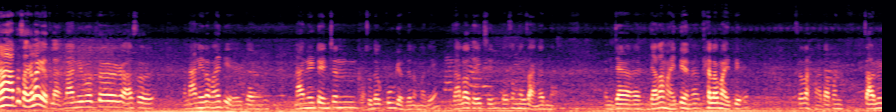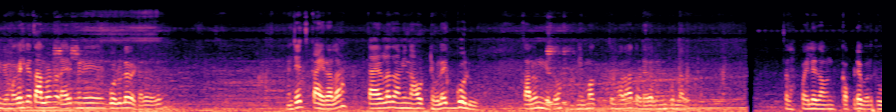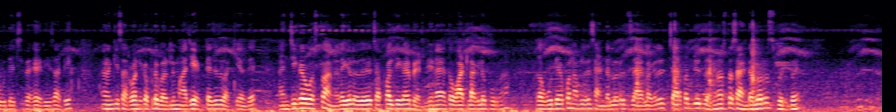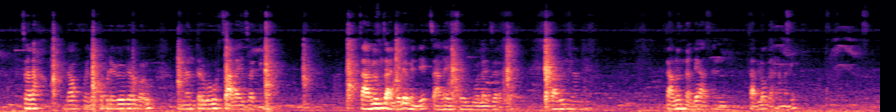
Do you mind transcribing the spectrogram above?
ना आता सगळा घेतला. नानी बोलत असं नानीला माहिती आहे का नानी टेन्शन सुद्धा खूप घेतलेलं मध्ये. झाला होता एक सीन तो मला सांगत ना आणि ज्या ज्याला माहिती आहे ना त्याला माहिती आहे चला आता आपण चालून घेऊ. मग काय चालवणं डायरेक्ट मी गोलूला भेटायला म्हणजेच कायराला कायरालाच आम्ही नाव ठेवलं आहे गोलू. चालवून घेतो आणि मग तुम्हाला थोड्या वेळाने पुन्हा भेटतो. चला पहिले जाऊन कपडे भरतो उद्याची तयारीसाठी. कारण की सर्वांनी कपडे भरले माझे एकट्याचेच बाकी होते. आणि जी काही वस्तू आणायला गेलो होते चप्पल ती काही भेटली नाही. तर वाट लागलं पूर्ण. आता उद्या पण आपल्याला सँडलवरच जायला लागेल. चार पाच दिवस झाले नसतं सँडलवरच फिरतोय. चला जाऊ पहिला कपडे वगैरे भरू. नंतर बघू चालायचं की चालून झालेलं म्हणजे चालायचं बोलायचं. राहिलं चालून झालं. चालून झाले असं चाललो घरामध्ये.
